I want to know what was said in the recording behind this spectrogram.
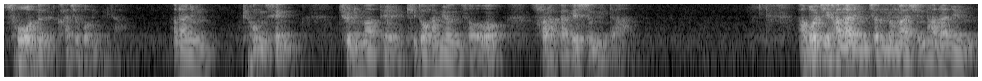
소원을 가져봅니다. 하나님 평생 주님 앞에 기도하면서 살아가겠습니다. 아버지 하나님 전능하신 하나님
